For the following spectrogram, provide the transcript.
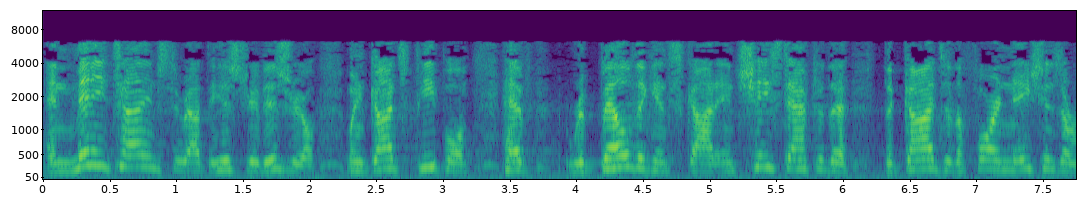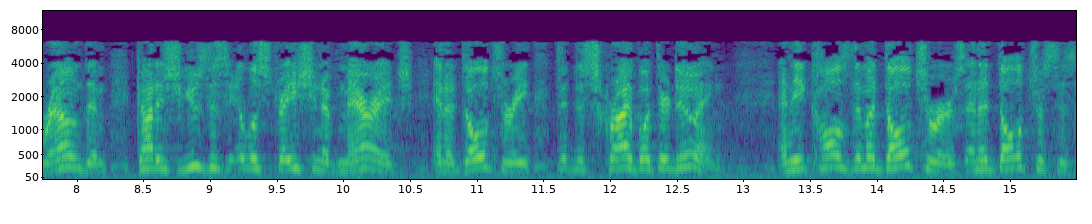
And many times throughout the history of Israel, when God's people have rebelled against God and chased after the, the gods of the foreign nations around them, God has used this illustration of marriage and adultery to describe what they're doing. And he calls them adulterers and adulteresses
